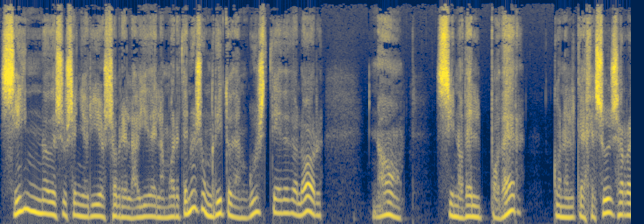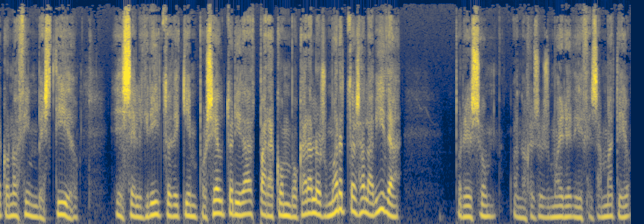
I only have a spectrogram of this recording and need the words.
Signo de su señorío sobre la vida y la muerte. No es un grito de angustia y de dolor, no, sino del poder con el que Jesús se reconoce investido. Es el grito de quien posee autoridad para convocar a los muertos a la vida. Por eso, cuando Jesús muere, dice San Mateo,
